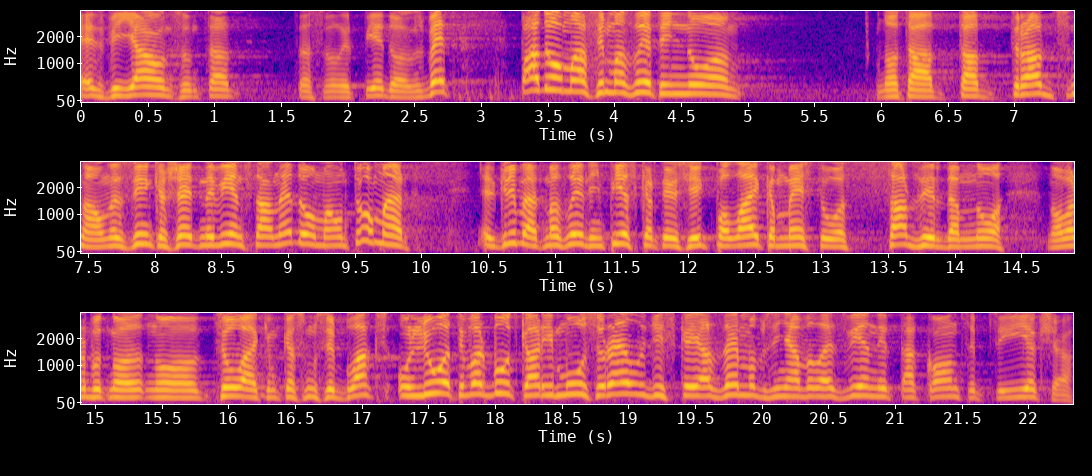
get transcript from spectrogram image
Es biju jauns, un tad, tas vēl ir piedodams. Bet padomāsim mazliet no no tāda, tāda tradicionāla. Es zinu, ka šeit neviens tā nedomā. Tomēr es gribētu mazliet pieskarties, ja ik pa laikam mēs to sadzirdam no, no, no, no cilvēkiem, kas mums ir blakus. Un ļoti varbūt arī mūsu reliģiskajā zemapziņā vēl aizvien ir tā koncepcija iekšā.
